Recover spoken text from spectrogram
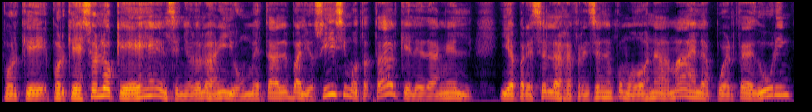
Porque, porque eso es lo que es en El Señor de los Anillos, un metal valiosísimo, total, que le dan el. Y aparecen las referencias, son como dos nada más, en la puerta de Durin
